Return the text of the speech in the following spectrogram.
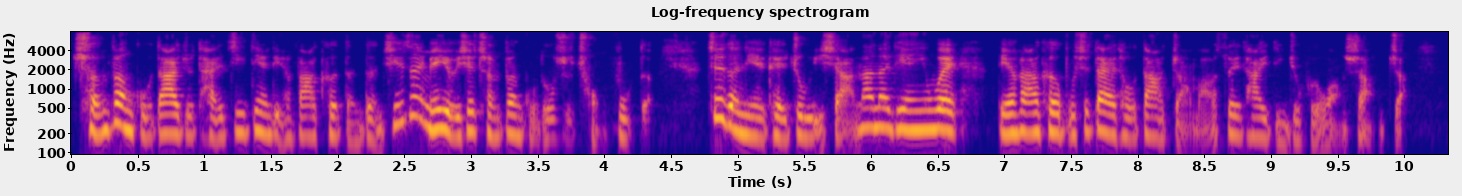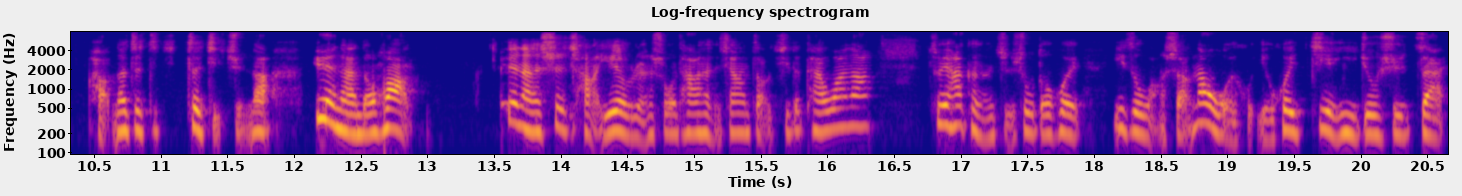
成分股大概就台积电、联发科等等，其实这里面有一些成分股都是重复的，这个你也可以注意一下。那那天因为联发科不是带头大涨嘛，所以它一定就会往上涨。好，那这这这几句，那越南的话。越南市场也有人说它很像早期的台湾啊，所以它可能指数都会一直往上。那我也会建议，就是在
